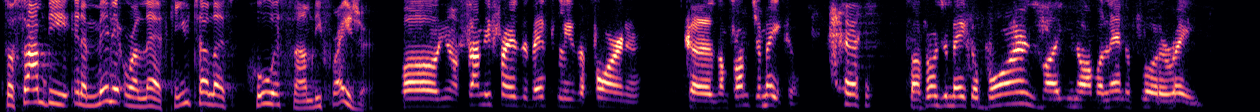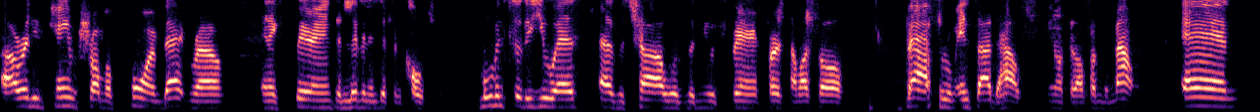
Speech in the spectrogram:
so Samdi, in a minute or less, can you tell us who is Samdi Fraser? Well, you know, Samdi Fraser basically is a foreigner because I'm from Jamaica. So I'm from Jamaica born, but you know, I'm Orlando, Florida raised. I already came from a foreign background and experience and living in different cultures. Moving to the US as a child was a new experience. First time I saw bathroom inside the house, you know, because I'm from the mountains. And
